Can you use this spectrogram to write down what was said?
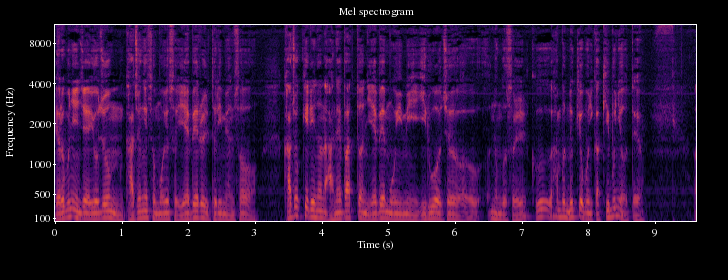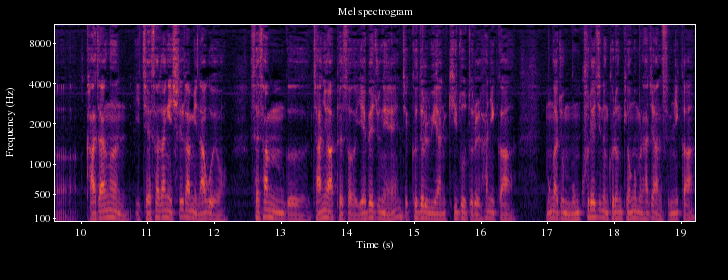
여러분이 이제 요즘 가정에서 모여서 예배를 드리면서 가족끼리는 안 해봤던 예배 모임이 이루어지는 것을 그 한번 느껴보니까 기분이 어때요? 어, 가장은 이 제사장의 실감이 나고요. 새삼 그 자녀 앞에서 예배 중에 이제 그들을 위한 기도들을 하니까 뭔가 좀 뭉클해지는 그런 경험을 하지 않습니까?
